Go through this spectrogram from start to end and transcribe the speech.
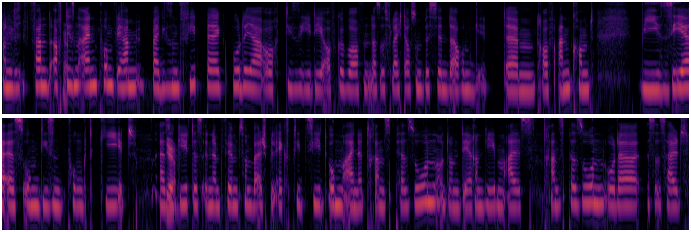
Und ich fand auch ja. diesen einen Punkt, wir haben bei diesem Feedback wurde ja auch diese Idee aufgeworfen, dass es vielleicht auch so ein bisschen darum geht, ähm, drauf ankommt, wie sehr es um diesen Punkt geht. Also ja. geht es in dem Film zum Beispiel explizit um eine Transperson und um deren Leben als Transperson oder ist es halt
